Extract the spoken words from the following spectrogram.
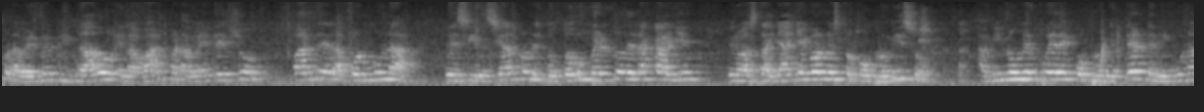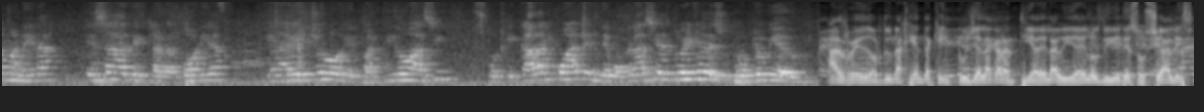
por haberme brindado el aval para haber hecho parte de la fórmula presidencial con el doctor Humberto de la Calle, pero hasta allá llegó nuestro compromiso. A mí no me puede comprometer de ninguna manera esa declaratoria que ha hecho el partido ASI porque cada cual en democracia es dueño de su propio miedo. Alrededor de una agenda que incluya la garantía de la vida de los líderes sociales,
